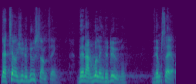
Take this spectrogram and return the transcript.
that tells you to do something they're not willing to do themselves.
